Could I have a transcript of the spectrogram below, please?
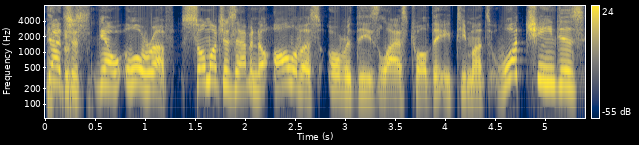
That's just, you know, a little rough. So much has happened to all of us over these last 12 to 18 months. What changes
